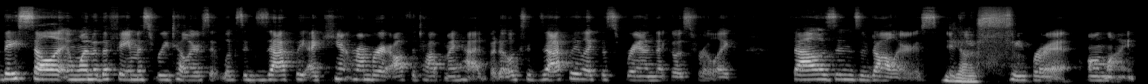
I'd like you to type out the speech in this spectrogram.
they sell it in one of the famous retailers. It looks exactly, I can't remember it off the top of my head, but it looks exactly like this brand that goes for like thousands of dollars if yes. you pay for it online.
